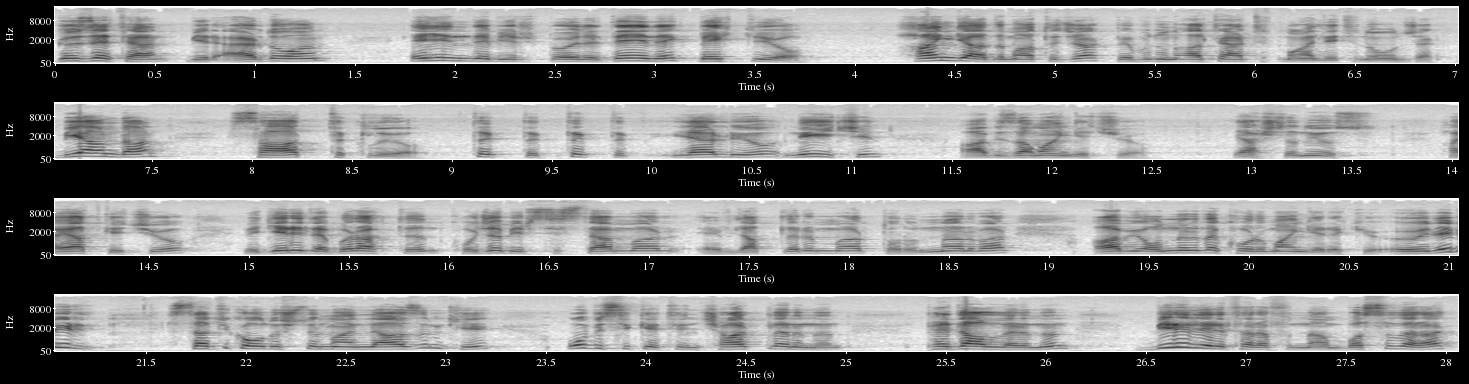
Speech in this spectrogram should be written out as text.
gözeten bir Erdoğan elinde bir böyle değnek bekliyor. Hangi adımı atacak ve bunun alternatif maliyeti ne olacak? Bir yandan saat tıklıyor. Tık tık tık tık ilerliyor. Ne için? Abi zaman geçiyor. Yaşlanıyorsun. Hayat geçiyor ve geride bıraktığın koca bir sistem var. Evlatların var, torunlar var. Abi onları da koruman gerekiyor. Öyle bir statik oluşturman lazım ki o bisikletin çarklarının, pedallarının birileri tarafından basılarak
